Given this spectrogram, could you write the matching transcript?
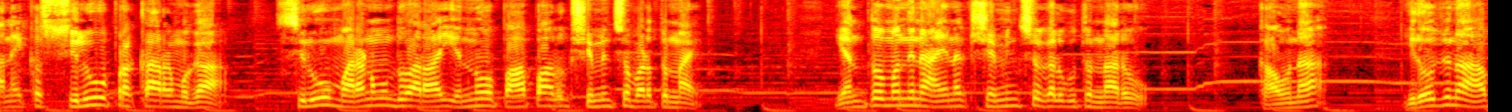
తన యొక్క సిలువు ప్రకారముగా సిలువు మరణం ద్వారా ఎన్నో పాపాలు క్షమించబడుతున్నాయి. ఎంతో మందిని ఆయన క్షమించగలుగుతున్నారు. కావున ఈ రోజున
